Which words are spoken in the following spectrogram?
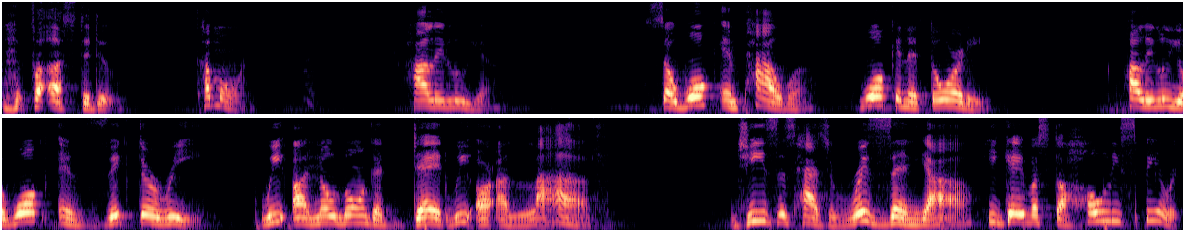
for us to do. Come on. Hallelujah. So walk in power, walk in authority. Hallelujah. Walk in victory. We are no longer dead, we are alive. Jesus has risen, y'all. He gave us the Holy Spirit.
